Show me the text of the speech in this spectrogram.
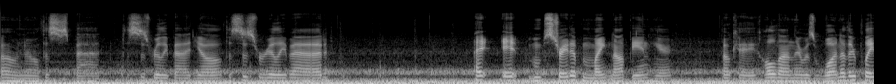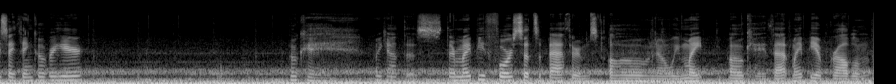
Oh no, this is bad. This is really bad, y'all. This is really bad. I, it straight up might not be in here. Okay, hold on. There was one other place I think over here. Okay, we got this. There might be four sets of bathrooms. Oh no, we might... Okay, that might be a problem.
